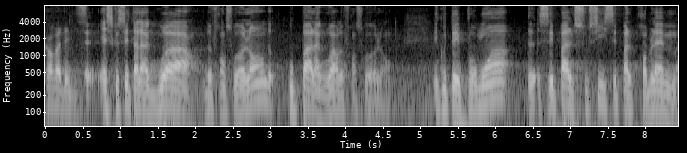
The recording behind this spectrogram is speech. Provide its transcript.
Cambadélis. Est-ce que c'est à la gloire de François Hollande ou pas à la gloire de François Hollande? Écoutez, pour moi, euh, c'est pas le souci, c'est pas le problème.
